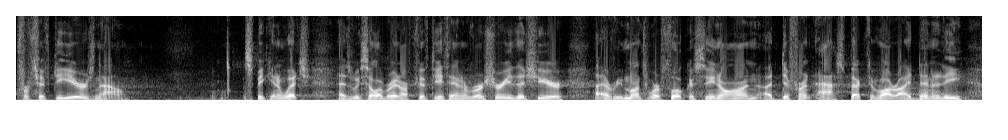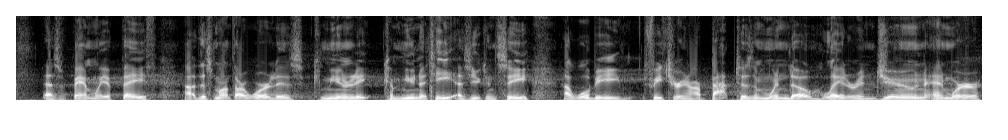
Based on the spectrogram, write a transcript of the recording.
for 50 years now. Speaking of which, as we celebrate our 50th anniversary this year, uh, every month we're focusing on a different aspect of our identity as a family of faith. Uh, this month, our word is community. Community, as you can see, uh, we'll be featuring our baptism window later in June, and we're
